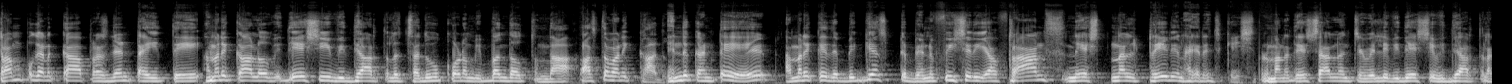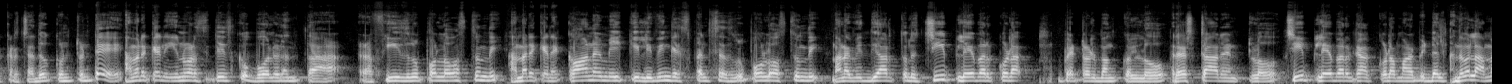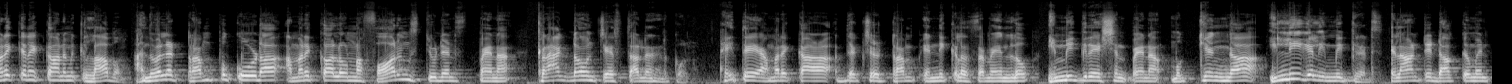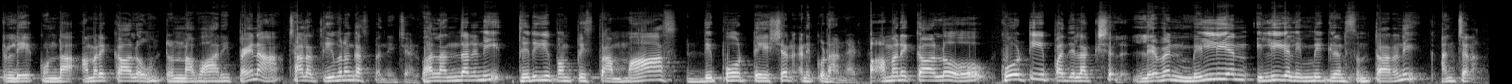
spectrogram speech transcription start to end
Trump గనక president అయితే అమెరికాలో విదేశీ విద్యార్థులు చదువుకోవడం ఇబ్బంది అవుతుందా? వాస్తవానికి కాదు. ఎందుకంటే America the biggest beneficiary of transnational trade in higher education ఇప్పుడు మన దేశాల నుంచి వెళ్ళి విదేశీ విద్యార్థులు అక్కడ చదువుకుంటుంటే అమెరికన్ యూనివర్సిటీస్కు బోలెడంత ఫీజు రూపంలో వస్తుంది. అమెరికన్ ఎకానమీకి లివింగ్ ఎక్స్పెన్సెస్ రూపంలో వస్తుంది. మన విద్యార్థులు చీప్ లేబర్ కూడా పెట్రోల్ బంకుల్లో రెస్టారెంట్లో చీప్ లేబర్గా కూడా మన బిడ్డలు అందువల్ల అమెరికన్ ఎకానమీకి లాభం. అందువల్ల ట్రంప్ కూడా అమెరికాలో ఉన్న ఫారిన్ స్టూడెంట్స్ పైన క్రాక్ డౌన్ చేస్తాడని అనుకోను. అయితే అమెరికా అధ్యక్షుడు ట్రంప్ ఎన్నికల సమయంలో ఇమ్మిగ్రేషన్ పైన ముఖ్యంగా ఇల్లీగల్ ఇమ్మిగ్రెంట్స్ ఎలాంటి డాక్యుమెంట్ లేకుండా అమెరికాలో ఉంటున్న వారి పైన చాలా తీవ్రంగా స్పందించాడు. వాళ్ళందరినీ తిరిగి పంపిస్తా మాస్ డిపోర్టేషన్ అని కూడా అన్నాడు. అమెరికాలో కోటి పది లక్షలు లెవెన్ మిలియన్ ఇల్లీగల్ ఇమ్మిగ్రెంట్స్ ఉంటారని అంచనా.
